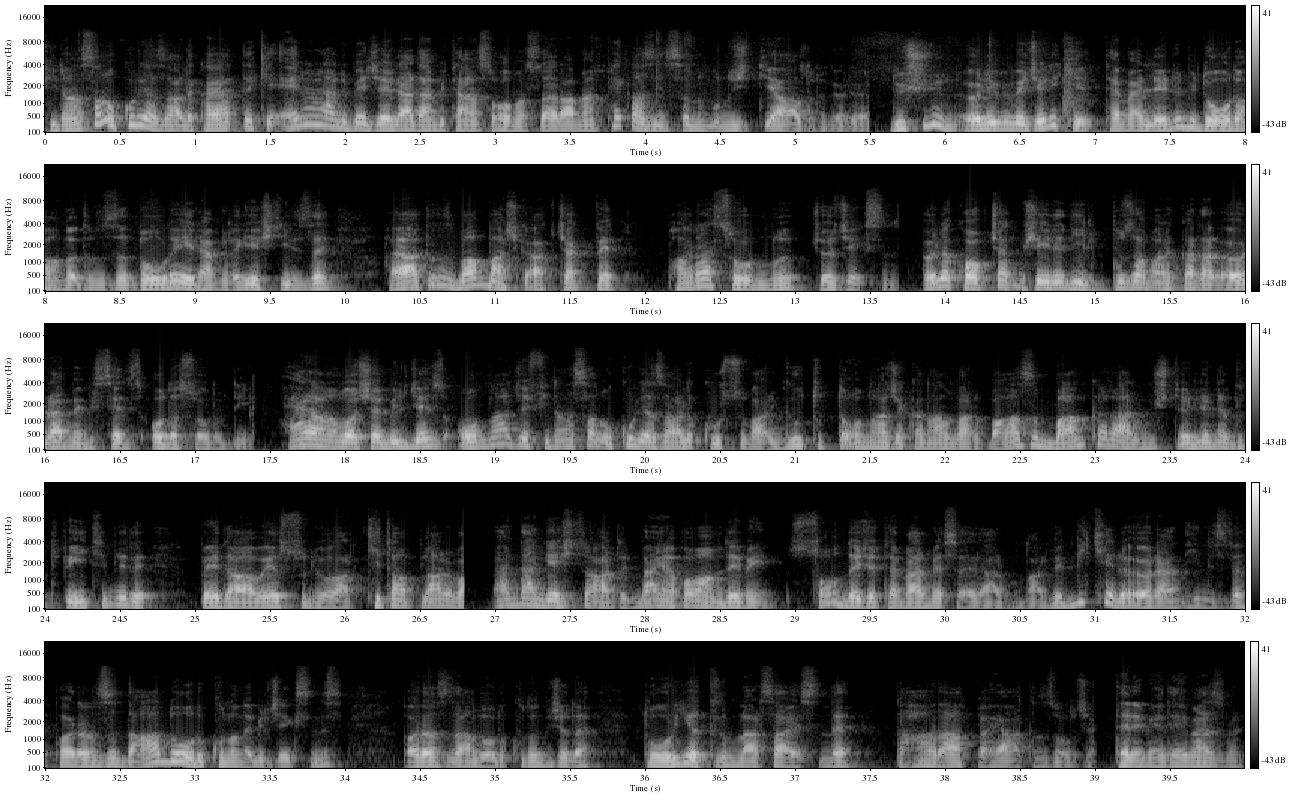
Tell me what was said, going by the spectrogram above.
Finansal okuryazarlık hayattaki en önemli becerilerden bir tanesi olmasına rağmen pek az insanın bunu ciddiye aldığını görüyorum. Düşünün öyle bir beceri ki temellerini bir doğru anladığınızda, doğru eylemlere geçtiğinizde hayatınız bambaşka akacak ve para sorununu çözeceksiniz. Öyle korkacak bir şey de değil. Bu zamana kadar öğrenmemişseniz o da sorun değil. Her an ulaşabileceğiniz onlarca finansal okuryazarlık kursu var. YouTube'da onlarca kanal var. Bazı bankalar müşterilerine bu tip eğitimleri bedavaya sunuyorlar. Kitaplar var. Benden geçti artık ben yapamam demeyin. Son derece temel meseleler bunlar. Ve bir kere öğrendiğinizde paranızı daha doğru kullanabileceksiniz. Paranızı daha doğru kullanınca da doğru yatırımlar sayesinde daha rahat bir hayatınız olacak. Denemeye değmez mi?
